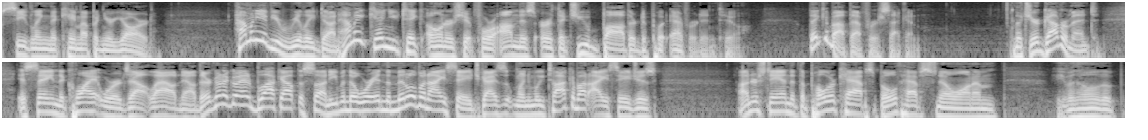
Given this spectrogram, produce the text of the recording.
seedling that came up in your yard? How many have you really done? How many can you take ownership for on this earth that you bothered to put effort into? Think about that for a second. But your government is saying the quiet words out loud now. They're going to go ahead and block out the sun, even though we're in the middle of an ice age. Guys, when we talk about ice ages, understand that the polar caps both have snow on them even though the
